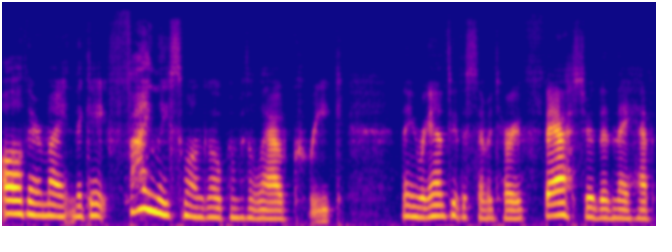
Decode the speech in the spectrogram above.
all their might, and the gate finally swung open with a loud creak. They ran through the cemetery faster than they have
